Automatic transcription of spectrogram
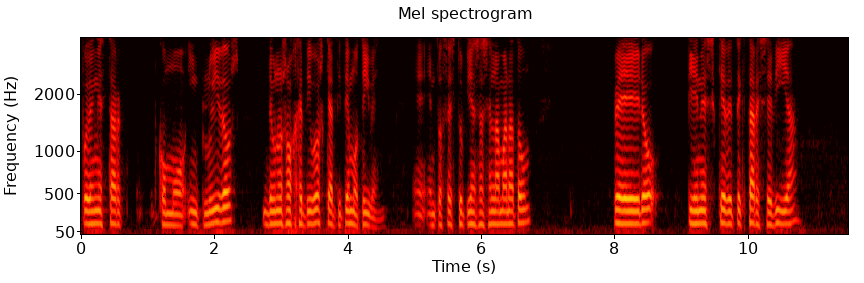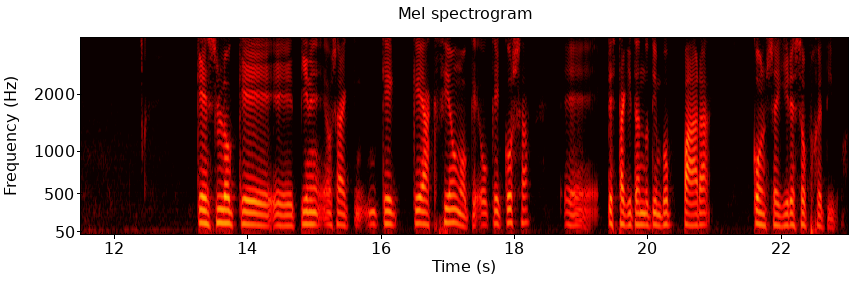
pueden estar como incluidos de unos objetivos que a ti te motiven. Eh, entonces tú piensas en la maratón, pero tienes que detectar ese día qué es lo que eh, tiene, o sea, qué, acción o qué, o qué cosa eh, te está quitando tiempo para conseguir ese objetivo.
